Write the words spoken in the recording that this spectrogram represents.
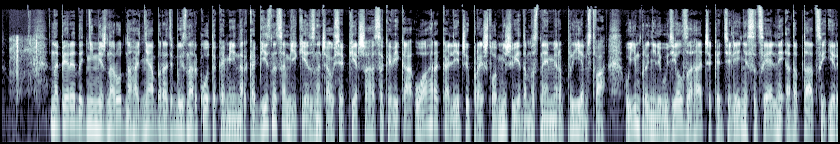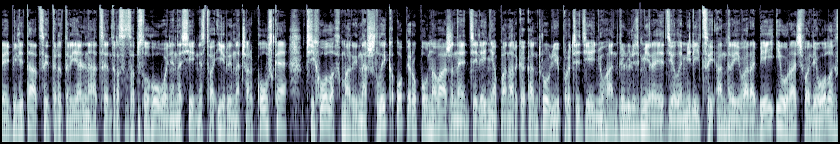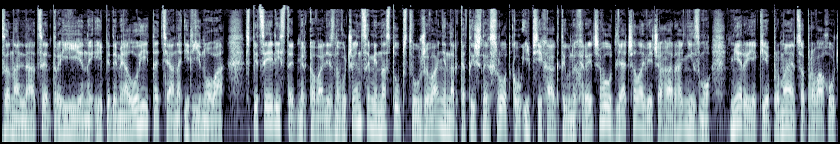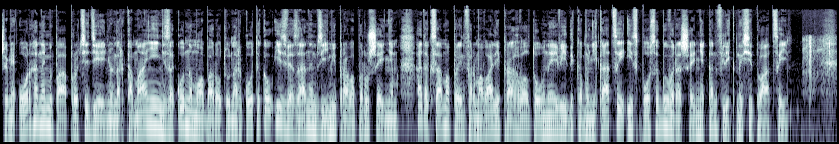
напярэдадні міжнароднага дня барацьбы з наркотыкамі і наркабізнесам які адзначаўся першага сакавіка у агракаледжы прайшло міжведамаснае мерапрыемства. У ім прынялі ўдзел загадчык аддзялення сацыяльнай адаптацыі і рэабілітацыі тэрытарыяльнага цэнтра сацабслугоўвання насельніцтва Ірына чаркоўская псіхолог Марына шлык оперу паўнаважанае аддзялення па наркакантролю і процідзеянню гандлю людзьмі отдела милиции Андрей Воробей и урач-валеолог Зонального центра гигиены и эпидемиологии Татьяна Ильинова. Специалисты обмерковали з навучэнцамі наступствы ўжывання наркатычных сродкаў і псіхаактыўных рэчываў для чалавечага арганізму, меры, якія прымаюцца праваахоўчымі органамі па процідзеянню наркаманіі, незаконнаму абароту наркотыкаў і звязаным з імі правапарушэнням, а таксама праінфармавалі пра гвалтоўныя віды камунікацыі і спосабы вырашэння канфліктных сітуацый.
